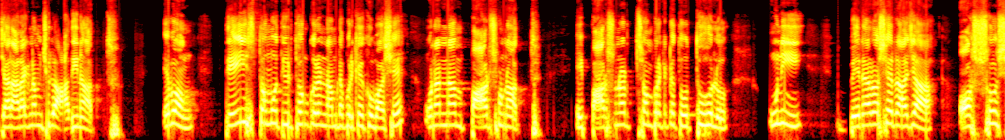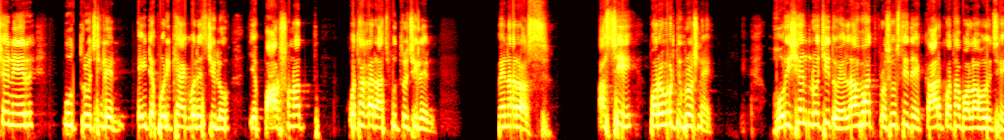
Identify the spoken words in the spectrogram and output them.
যার আরেক নাম ছিল আদিনাথ। এবং তেইশতম তীর্থঙ্করের নামটা পরীক্ষায় খুব আসে, ওনার নাম পার্শ্বনাথ। এই পার্শ্বনাথ সম্পর্কে একটা তথ্য হলো, উনি বেনারসের রাজা অশ্বসেনের পুত্র ছিলেন। এইটা পরীক্ষা একবার এসেছিল যে পার্শ্বনাথ কোথাকার রাজপুত্র ছিলেন? বেনারস। আসছি পরবর্তী প্রশ্নে। হরিসেন রচিত এলাহাবাদ প্রশস্তিতে কার কথা বলা হয়েছে?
